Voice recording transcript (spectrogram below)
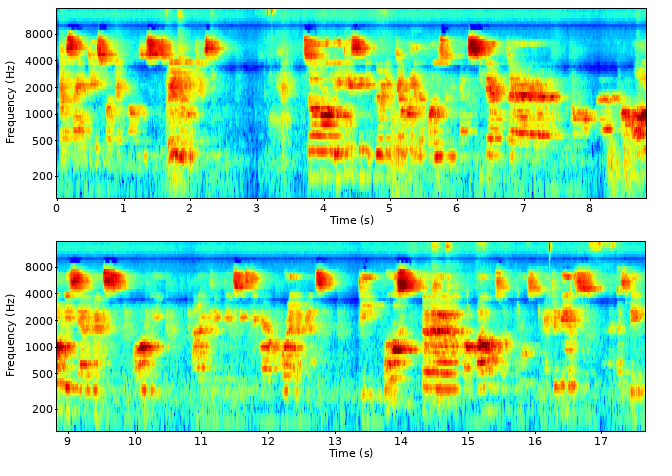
for the scientists, for technologists. It's very very interesting. So it is in the periodic table in the position you can see that uh, these elements, all the 115, 16 or more elements, the most uh, compounds or most materials has been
